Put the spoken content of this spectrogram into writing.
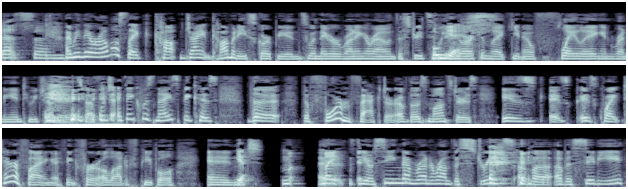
That's, um, I mean, they were almost like com- giant comedy scorpions when they were running around the streets of Oh, New yes. York and like, you know, flailing and running into each other and stuff, which I think was nice because the, the form factor of those monsters is, is, is quite terrifying, I think, for a lot of people. And, yeah. My, uh, you know, seeing them run around the streets of a, of a city,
